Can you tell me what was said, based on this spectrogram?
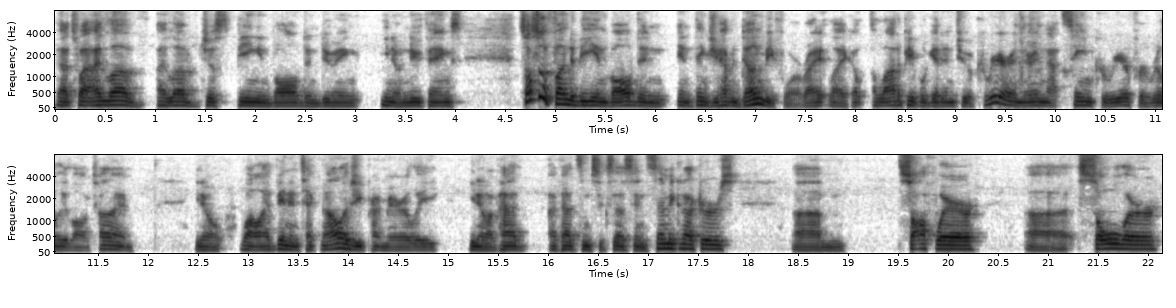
that's why I love I love just being involved in doing you know new things. It's also fun to be involved in in things you haven't done before, right? Like a, a lot of people get into a career and they're in that same career for a really long time. You know, while I've been in technology primarily, you know, I've had I've had some success in semiconductors, um, software, uh, solar,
